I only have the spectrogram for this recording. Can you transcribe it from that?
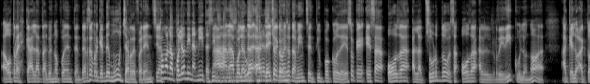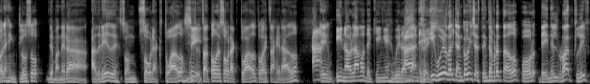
a otra escala tal vez no puede entenderse porque es de mucha referencia. Como Napoleón Dinamita, sí. Ajá. Si Napoleón. gusta de hecho, al comienzo también sentí un poco de eso, que esa oda al absurdo, esa oda al ridículo, ¿no? A, a que los actores incluso de manera adrede son sobreactuados. Sí. mucho- o sea, todo es sobreactuado, todo es exagerado. Ah, Eh, y no hablamos de quién es Weird Al Ah, Yankovic. y Weird Al Yankovic está interpretado por Daniel Radcliffe,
